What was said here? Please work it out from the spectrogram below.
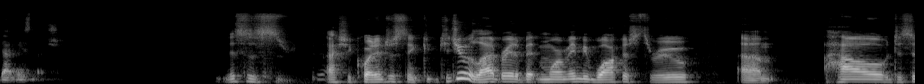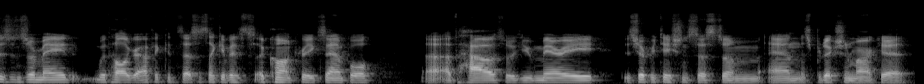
that mismatch. This is actually quite interesting. Could you elaborate a bit more? Maybe walk us through um, how decisions are made with holographic consensus. Like, give us a concrete example uh, of how. So, if you marry this reputation system and this prediction market,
